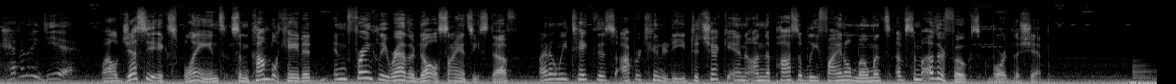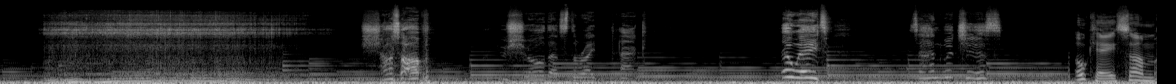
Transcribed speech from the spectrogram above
I have an idea. While Jessie explains some complicated and frankly rather dull sciencey stuff, why don't we take this opportunity to check in on the possibly final moments of some other folks aboard the ship? Shut up! Are you sure that's the right pack? No, wait! Sandwiches! Okay, some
